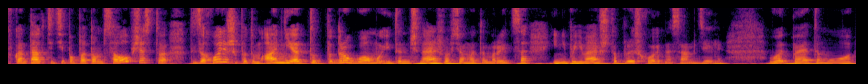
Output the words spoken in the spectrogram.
ВКонтакте, типа, потом сообщество, ты заходишь и потом, а, нет, тут по-другому, и ты начинаешь во всем этом рыться и не понимаешь, что происходит на самом деле. Вот, поэтому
